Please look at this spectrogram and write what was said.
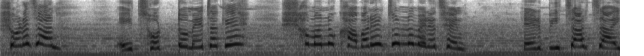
সরে যান। এই ছোট্ট মেয়েটাকে সামান্য খাবারের জন্য মেরেছেন। এর বিচার চাই।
